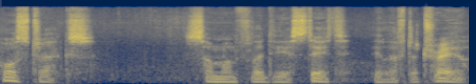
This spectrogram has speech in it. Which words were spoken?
Horse tracks. Someone fled the estate. They left a trail.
